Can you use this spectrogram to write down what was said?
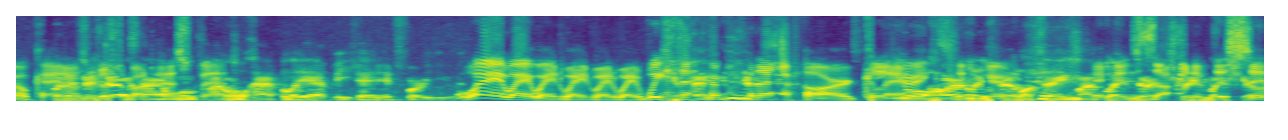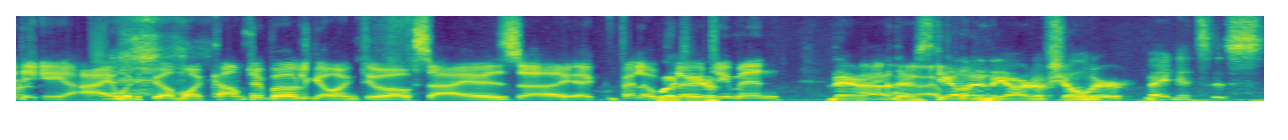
okay. but I if it just does, to I ask will, that. I will happily amputate it for you. Wait, wait, wait, wait, wait, wait. We can have our You will hardly here feel a thing. My blades are inside of extremely the sharp. city. I would feel more comfortable going to Osiris, uh, a fellow Would clergyman. Their I- uh, their I- I skill in the art of shoulder maintenance is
